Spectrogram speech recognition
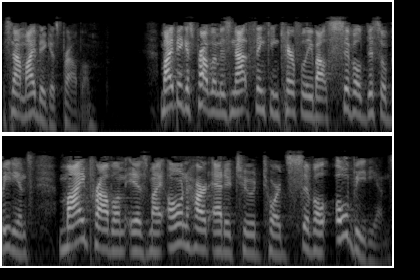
It's not my biggest problem. My biggest problem is not thinking carefully about civil disobedience. My problem is my own heart attitude towards civil obedience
